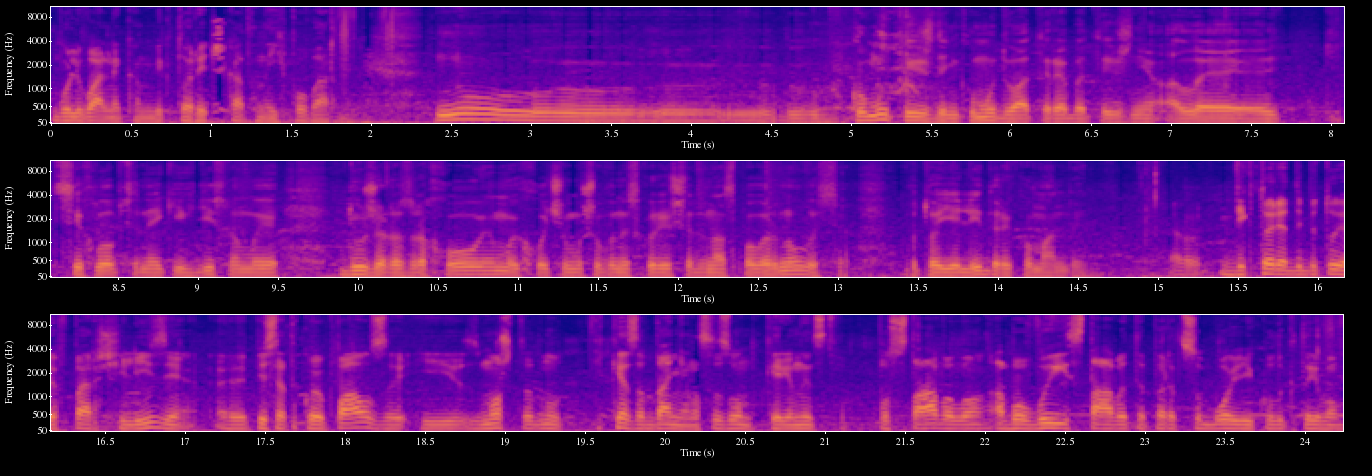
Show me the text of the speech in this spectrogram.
болівальникам Вікторії чекати на їх повернення. Ну кому тиждень, кому два треба тижні, але ці хлопці, на яких дійсно ми дуже розраховуємо, і хочемо, щоб вони скоріше до нас повернулися, бо то є лідери команди. Вікторія дебютує в першій лізі е, після такої паузи. І зможете, ну яке завдання на сезон керівництво поставило або ви ставите перед собою і колективом?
